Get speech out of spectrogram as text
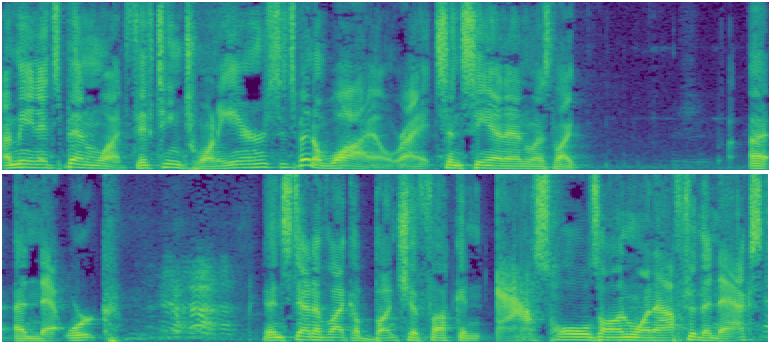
I mean, it's been what, 15, 20 years? It's been a while, right? Since CNN was like a, a network instead of like a bunch of fucking assholes on one after the next.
